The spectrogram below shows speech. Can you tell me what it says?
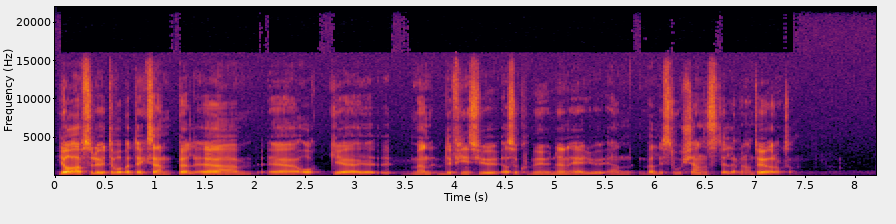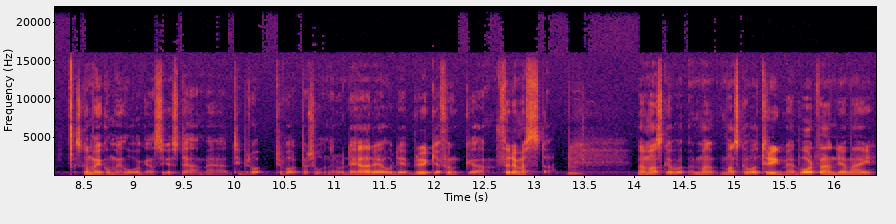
Ja absolut, det var bara ett exempel. Mm. Eh, eh, och, eh, men det finns ju, alltså kommunen är ju en väldigt stor tjänsteleverantör också. Ska man ju komma ihåg, alltså just det här med till privatpersoner. Och det här är, och det brukar funka för det mesta. Mm. Men man ska, man, man ska vara trygg med vart vänder jag mig?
